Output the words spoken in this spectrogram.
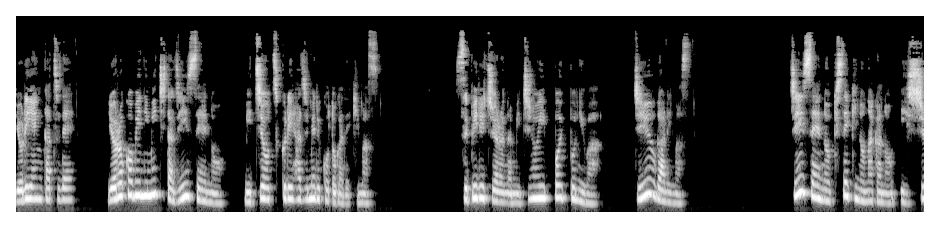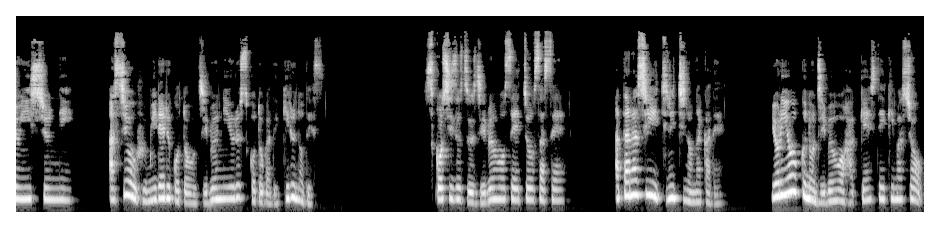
より円滑で喜びに満ちた人生の道を作り始めることができます。スピリチュアルな道の一歩一歩には自由があります。人生の奇跡の中の一瞬一瞬に足を踏み入れることを自分に許すことができるのです。少しずつ自分を成長させ、新しい一日の中で、より多くの自分を発見していきましょう。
